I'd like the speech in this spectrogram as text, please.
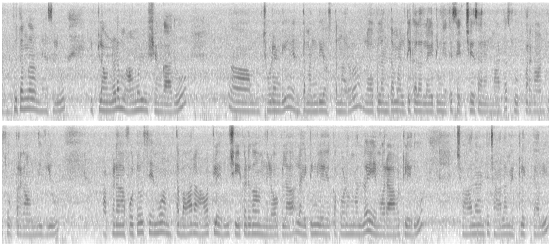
అద్భుతంగా ఉన్నాయి అసలు. ఇట్లా ఉండడం మామూలు విషయం కాదు. చూడండి ఎంతమంది వస్తున్నారో. లోపలంతా మల్టీ కలర్ లైటింగ్ అయితే సెట్ చేశారనమాట సూపర్గా అంటే సూపర్గా ఉంది వ్యూ. అక్కడ ఫొటోస్ ఏమో అంత బాగా రావట్లేదు. చీకటిగా ఉంది లోపల. లైటింగ్ లేకపోవడం వల్ల ఏమో రావట్లేదు. చాలా అంటే చాలా మెట్లు ఎక్కాలి.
